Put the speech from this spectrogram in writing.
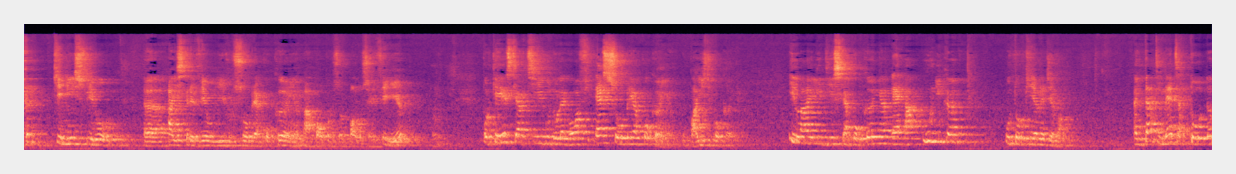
que me inspirou uh, a escrever o livro sobre a cocanha a qual o professor Paulo se referia, porque este artigo do Legoff é sobre a cocanha, o país de cocanha. E lá ele diz que a cocanha é a única utopia medieval. A Idade Média toda,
